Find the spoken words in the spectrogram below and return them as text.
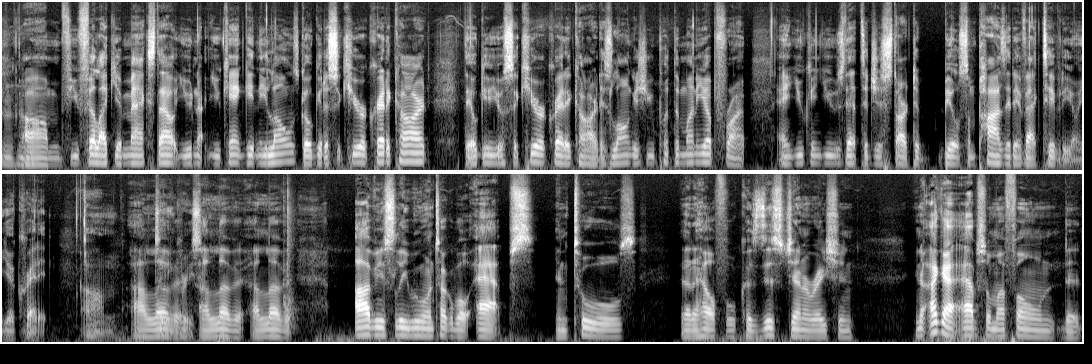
Mhm. Um, if you feel like you're maxed out, you not you can't get any loans, go get a secure credit card. They'll give you a secure credit card as long as you put the money up front, and you can use that to just start to build some positive activity on your credit. Um, I love it. it. I love it. I love it. Obviously, we want to talk about apps and tools that are helpful because this generation, you know, I got apps on my phone that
